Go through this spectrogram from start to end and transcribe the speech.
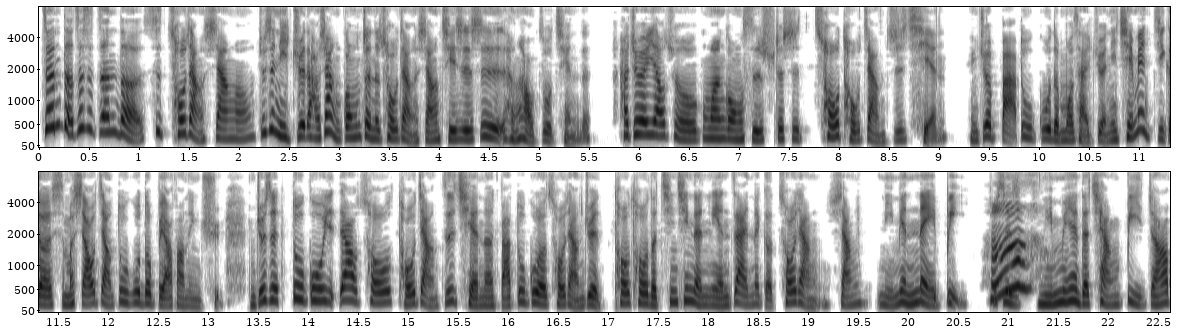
真的，这是真的，是抽奖箱哦。就是你觉得好像很公正的抽奖箱，其实是很好做签的。他就会要求公关公司，就是抽头奖之前，你就把杜姑的摸彩券，你前面几个什么小奖杜姑都不要放进去，你就是杜姑要抽头奖之前呢，把杜姑的抽奖券偷偷的、轻轻的粘在那个抽奖箱里面内壁，就是里面的墙壁，然后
